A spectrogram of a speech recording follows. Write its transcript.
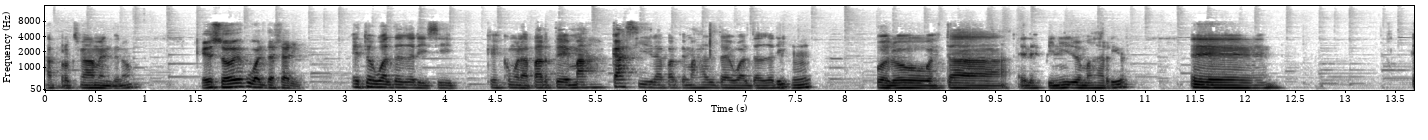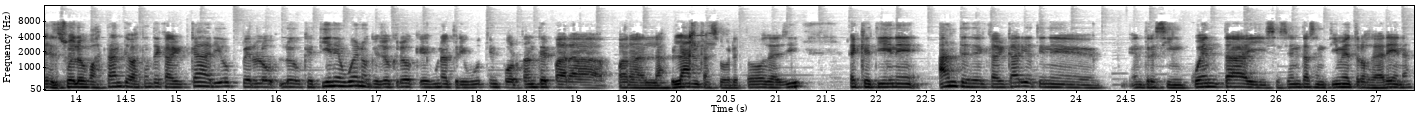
aproximadamente, ¿no? Eso es Gualtallarí. Esto es Gualtallarí, sí, que es como la parte más, casi la parte más alta de Gualtallarí. Ujú. Pues luego está el espinillo más arriba. Eh, el suelo es bastante, bastante calcáreo, pero lo, lo que tiene bueno, que yo creo que es un atributo importante para, para las blancas, sobre todo de allí, es que tiene, antes del calcario, tiene entre 50 y 60 centímetros de arena,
